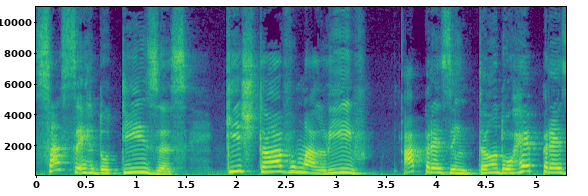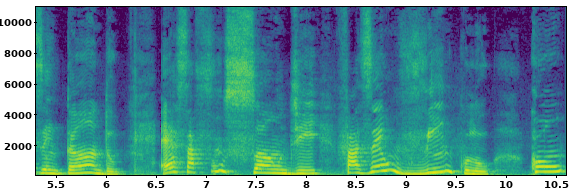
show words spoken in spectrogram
sacerdotisas que estavam ali apresentando ou representando essa função de fazer um vínculo com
